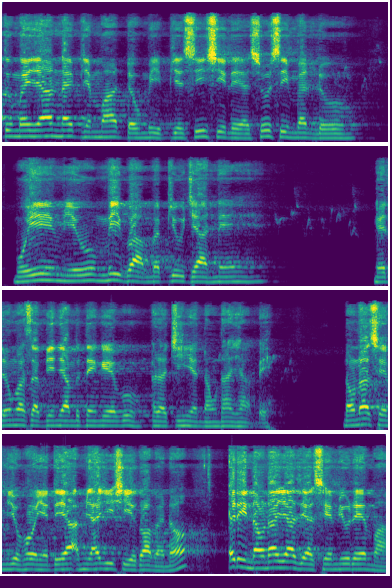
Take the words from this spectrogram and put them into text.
သူမယား၌ပြမတုံမိပစ္စည်းရှိလျက်ဆိုးစီမလို့မွေးမျိုးမိဘမပြုတ်ကြနဲ့ ငယ်တုန်းကစပညာမသိခဲ့ဘူးအဲ့ဒါကြီးရင်နောင်တရမယ်နောင်တ10မျိုးဟောရင်တရားအများကြီးရှိရသွားမယ်နော်အဲ့ဒီနောင်တရစရာ10မျိုးထဲမှာ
